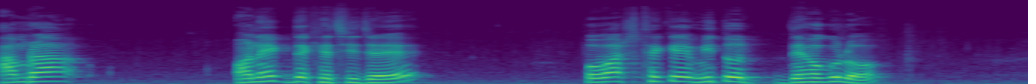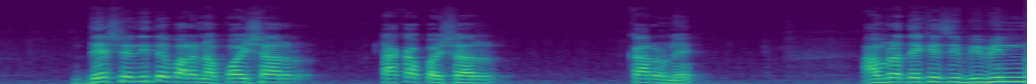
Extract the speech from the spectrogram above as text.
আমরা অনেক দেখেছি যে প্রবাস থেকে মৃতদেহগুলো দেশে নিতে পারে না পয়সার, টাকা পয়সার কারণে। আমরা দেখেছি বিভিন্ন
